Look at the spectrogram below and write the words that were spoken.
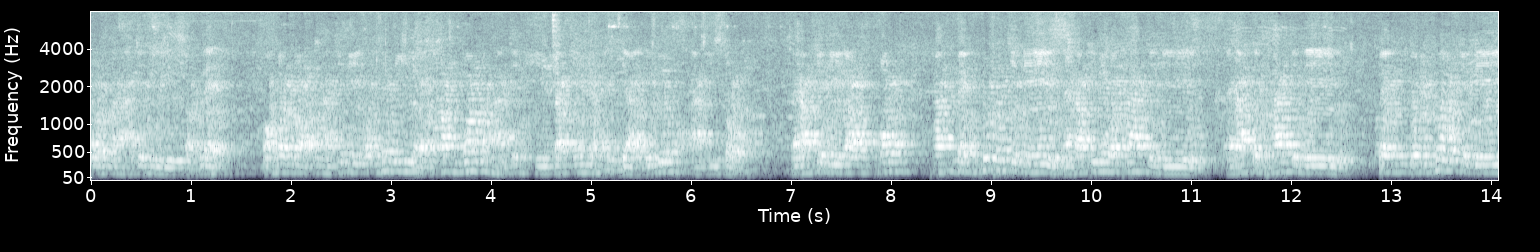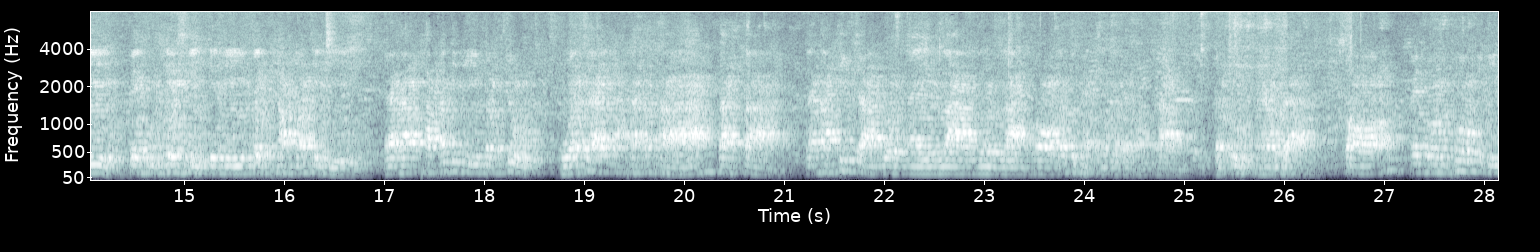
จนมหาเจดีย์สำเร็จบางคนบอกมหาเจดีย์องค์เจดีย์เหรอคำว่ามหาเจดีย์จำเป็นใหญ่ใหญ่ด้วยเรื่องของอานิสงส์นะครับเจดีย์เราพบทั้งเป็นพุทธเจดีย์นะครับที่เรียกว่าธาตุเจดีย์นะครับเป็นธาตุเจดีย์เป็นบริโภคเจดีย์เป็นอุเทศิเจดีย์เป็นธรรมเจดีย์ นะครับธรรมเจดีย์บรรจุหัวใจอัตถกถาต่างๆนะครับที่จะลงในลานเงินลานทองก็คือแผ่นเงินจะเป็นทองคำบรรจุนะครับอาจารย์สองเป็นบริโภคดี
